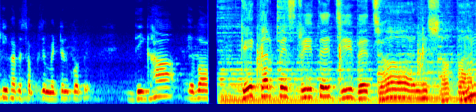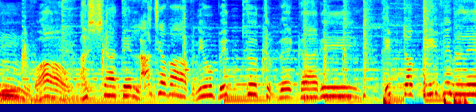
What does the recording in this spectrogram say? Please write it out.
কীভাবে সব কিছু মেনটেন করবে। দীঘা এবং কেক আর পেস্ট্রিতে জিবে জল সপারি ওয়াও আশাতে লাজবাব নিউ বিদ্যুৎ বেকারি। টিপটপ টিফিনে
